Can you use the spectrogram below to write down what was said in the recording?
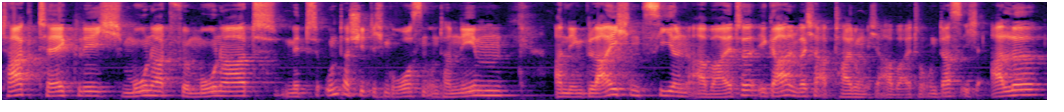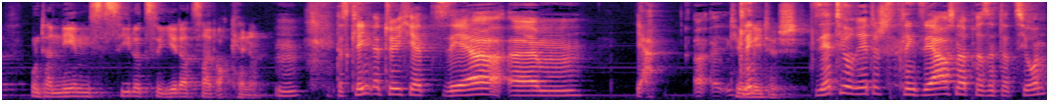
tagtäglich, Monat für Monat mit unterschiedlichen großen Unternehmen an den gleichen Zielen arbeite, egal in welcher Abteilung ich arbeite und dass ich alle Unternehmensziele zu jeder Zeit auch kenne. Mhm. Das klingt natürlich jetzt sehr, ähm, ja, äh, theoretisch. Sehr theoretisch, klingt sehr aus einer Präsentation.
